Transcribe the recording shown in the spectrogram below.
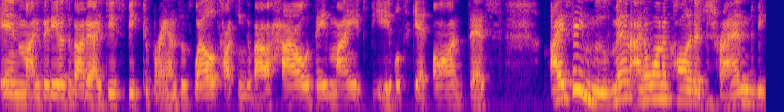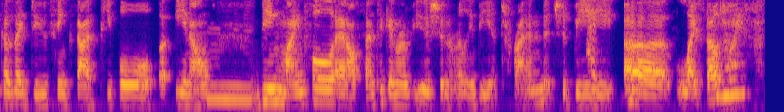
in my videos about it, I do speak to brands as well talking about how they might be able to get on this I say movement. I don't want to call it a trend because I do think that people, uh, you know, mm. being mindful and authentic in reviews shouldn't really be a trend. It should be I, a lifestyle choice.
